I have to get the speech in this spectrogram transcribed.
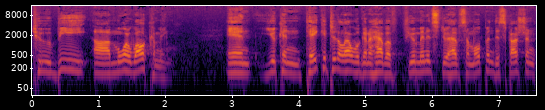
to be uh, more welcoming. And you can take it to the level. We're going to have a few minutes to have some open discussion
